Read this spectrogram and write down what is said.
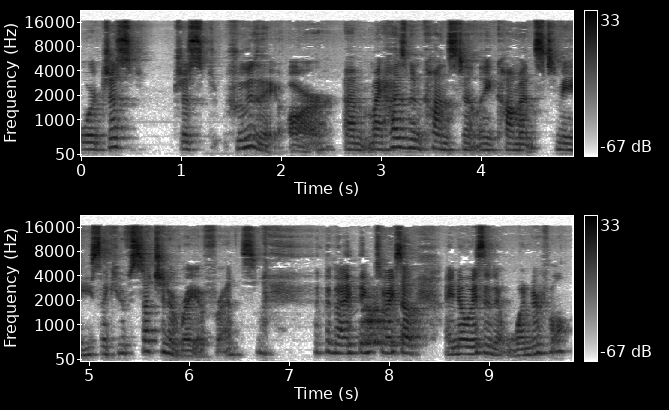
or just just who they are. Um, my husband constantly comments to me, he's like, You have such an array of friends. and I think to myself, I know, isn't it wonderful?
